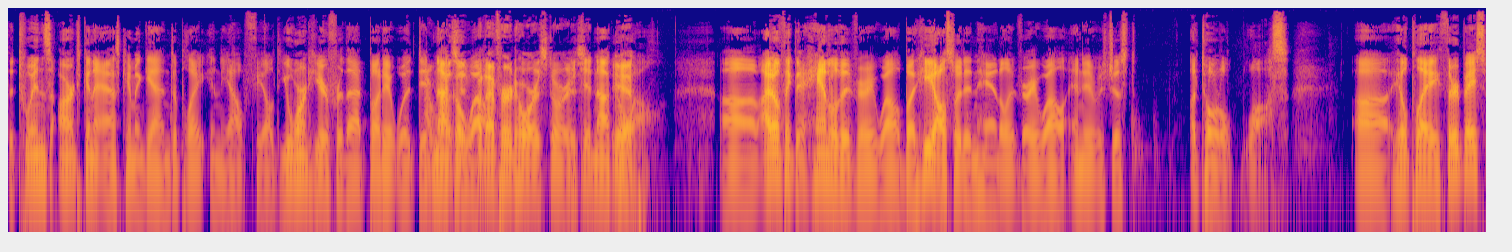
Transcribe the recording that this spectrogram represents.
The Twins aren't going to ask him again to play in the outfield. You weren't here for that, but it w- did I not go well. But I've heard horror stories. It did not go Yeah. well. Um, I don't think they handled it very well, but he also didn't handle it very well, and it was just a total loss. Uh, he'll play third base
